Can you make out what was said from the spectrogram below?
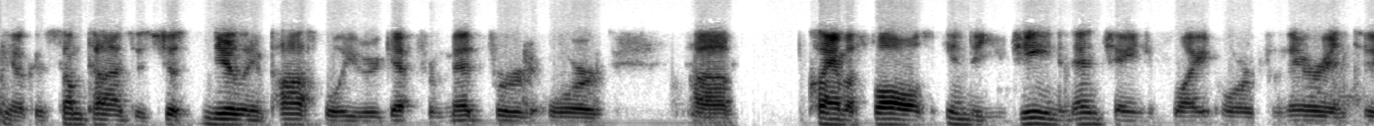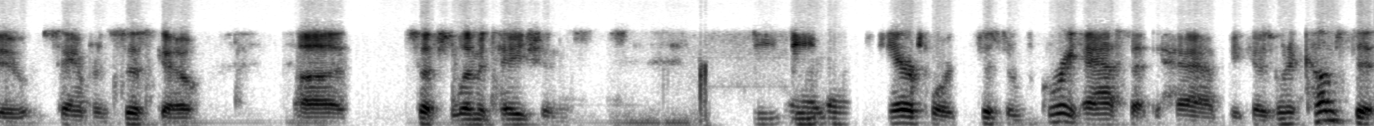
you know, because sometimes it's just nearly impossible either to get from Medford or uh, Klamath Falls into Eugene and then change a flight, or from there into San Francisco. Uh, such limitations. The, the airport just a great asset to have because when it comes to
